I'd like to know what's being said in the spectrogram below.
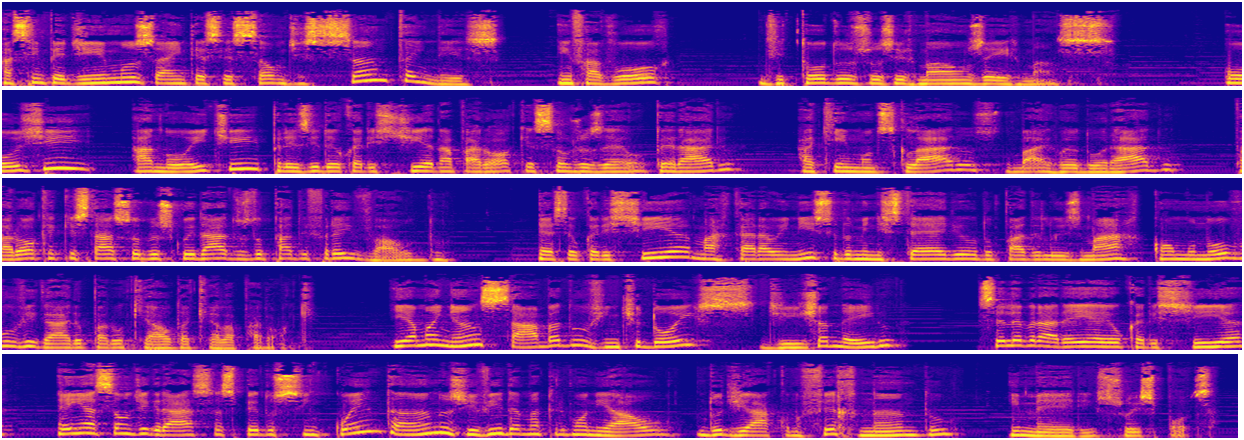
Assim pedimos a intercessão de Santa Inês em favor de todos os irmãos e irmãs. Hoje à noite, presido a Eucaristia na paróquia São José Operário, aqui em Montes Claros, no bairro Eldorado, paróquia que está sob os cuidados do Padre Frei Valdo. Esta Eucaristia marcará o início do ministério do Padre Luiz Mar como novo vigário paroquial daquela paróquia. E amanhã, sábado 22 de janeiro, celebrarei a Eucaristia em ação de graças pelos 50 anos de vida matrimonial do diácono Fernando e Mary, sua esposa.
